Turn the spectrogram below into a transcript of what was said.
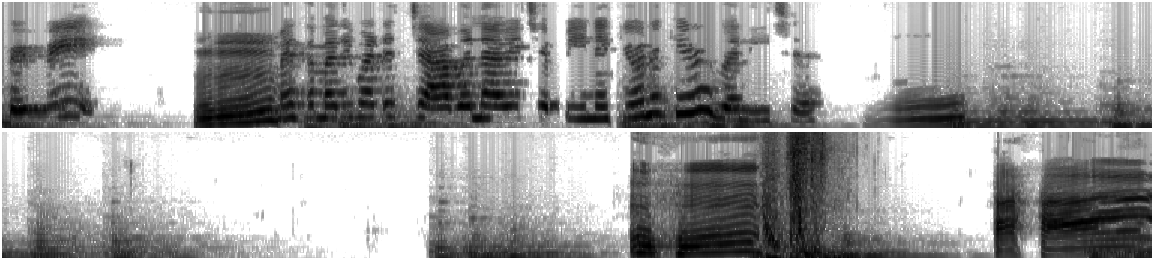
બેબી હમ? મેં તમારી માટે ચા બનાવી છે પીને કયો ને કેવી બની છે? આહા.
